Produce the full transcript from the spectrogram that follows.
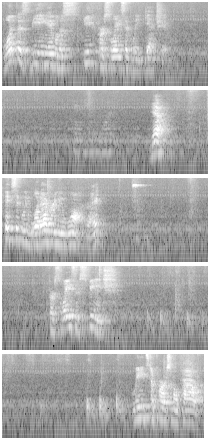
what does being able to speak persuasively get you? Yeah, basically whatever you want, right? Persuasive speech leads to personal power.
